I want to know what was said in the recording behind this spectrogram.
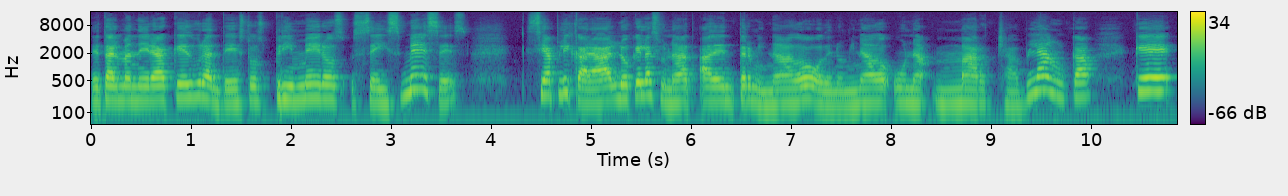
De tal manera que durante estos primeros seis meses se aplicará lo que la SUNAT ha determinado o denominado una marcha blanca que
